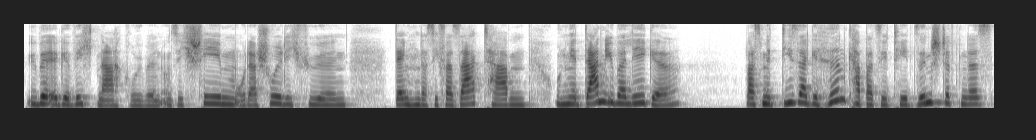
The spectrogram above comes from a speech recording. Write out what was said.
über ihr Gewicht nachgrübeln und sich schämen oder schuldig fühlen, denken, dass sie versagt haben und mir dann überlege, was mit dieser Gehirnkapazität Sinnstiftendes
